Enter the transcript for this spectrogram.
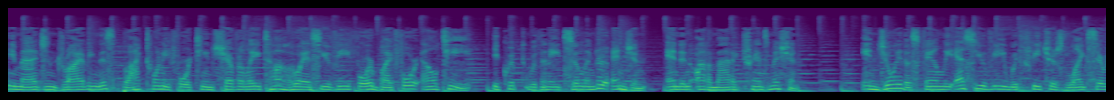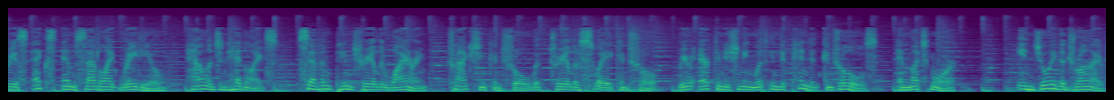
Imagine driving this black 2014 Chevrolet Tahoe SUV 4x4 LT, equipped with an 8-cylinder engine and an automatic transmission. Enjoy this family SUV with features like Sirius XM satellite radio, halogen headlights, 7-pin trailer wiring, traction control with trailer sway control, rear air conditioning with independent controls, and much more. Enjoy the drive,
